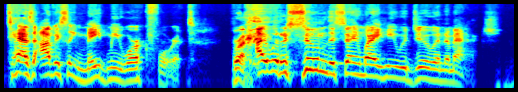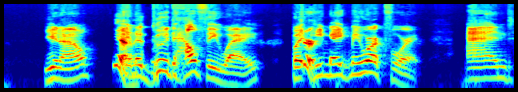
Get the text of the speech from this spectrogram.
Taz obviously made me work for it. Right. I would assume the same way he would do in a match, you know, Yeah. in a good, healthy way. But Sure. he made me work for it, and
